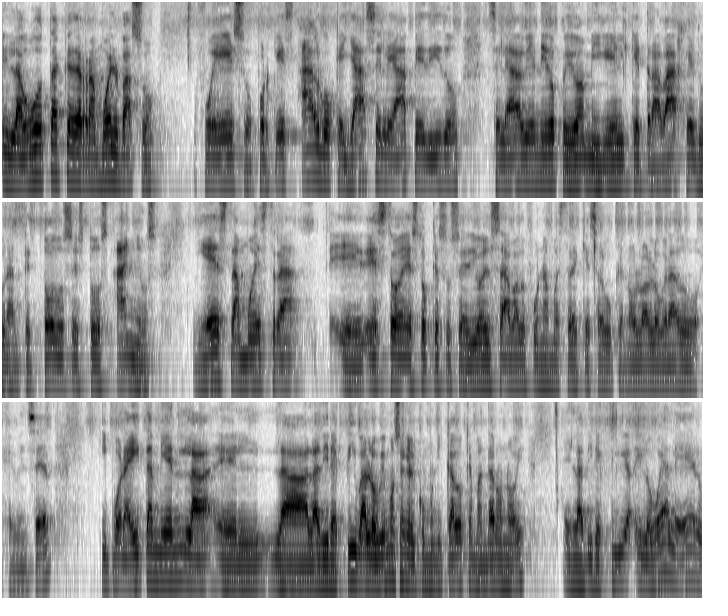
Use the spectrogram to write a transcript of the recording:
y la gota que derramó el vaso fue eso, porque es algo que ya se le ha pedido, se le ha venido pedido a Miguel que trabaje durante todos estos años. Y esta muestra, eh, esto, esto que sucedió el sábado fue una muestra de que es algo que no lo ha logrado eh, vencer y por ahí también la, la, directiva, lo vimos en el comunicado que mandaron hoy, en la directiva, y lo voy a leer,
